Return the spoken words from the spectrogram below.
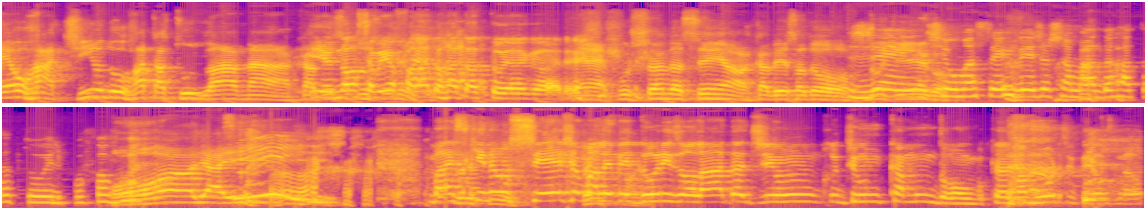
é o ratinho do Ratatouille lá na não. cabeça E, nossa, do eu ia falar do Ratatouille agora. É, puxando assim, ó, a cabeça do, do Gente, Diego. uma cerveja chamada Ratatouille, por favor. Olha aí! Mas que não seja uma levedura isolada de um, de um camundongo, pelo amor de Deus, não.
